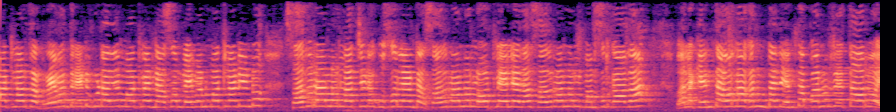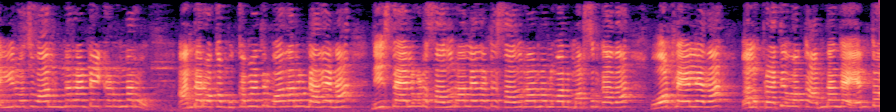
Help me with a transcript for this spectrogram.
మాట్లాడతాడు. రేవంత్ రెడ్డి కూడా అదే మాట్లాడి అసలు ఏమని మాట్లాడిండు. చదురాను వాళ్ళు కూర్చోలేంట చదురాను ఓట్లేదా ఓట్లు వేయలేదా మనుషులు కాదా? వాళ్ళకి ఎంత అవగాహన ఉంటుంది? ఎంత పనులు చేస్తారో? ఈ రోజు వాళ్ళు ఉన్నారంటే ఇక్కడ ఉన్నారు. అందరు ఒక ముఖ్యమంత్రి హోదాలు ఉండి అదేనా? నీ స్థాయిలో కూడా చదువు లేదంటే చదువు వాళ్ళు మనసులు కాదా? ఓట్లు వేయలేదా? వాళ్ళు ప్రతి ఒక్క అందంగా ఎంతో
